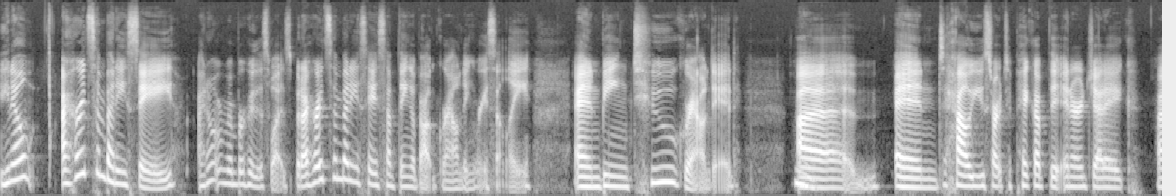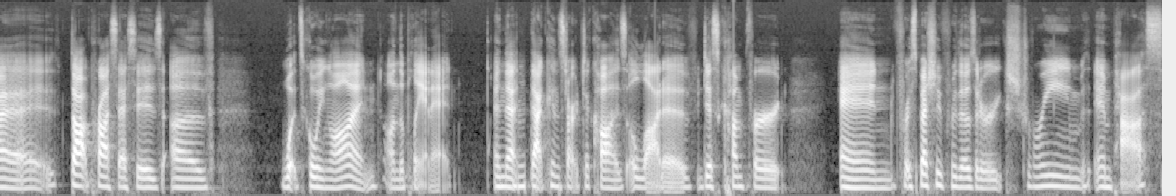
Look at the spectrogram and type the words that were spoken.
you know, I heard somebody say, I don't remember who this was, but I heard somebody say something about grounding recently and being too grounded. Mm. Um, and how you start to pick up the energetic uh, thought processes of what's going on on the planet and that mm-hmm. that can start to cause a lot of discomfort and for especially for those that are extreme empaths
